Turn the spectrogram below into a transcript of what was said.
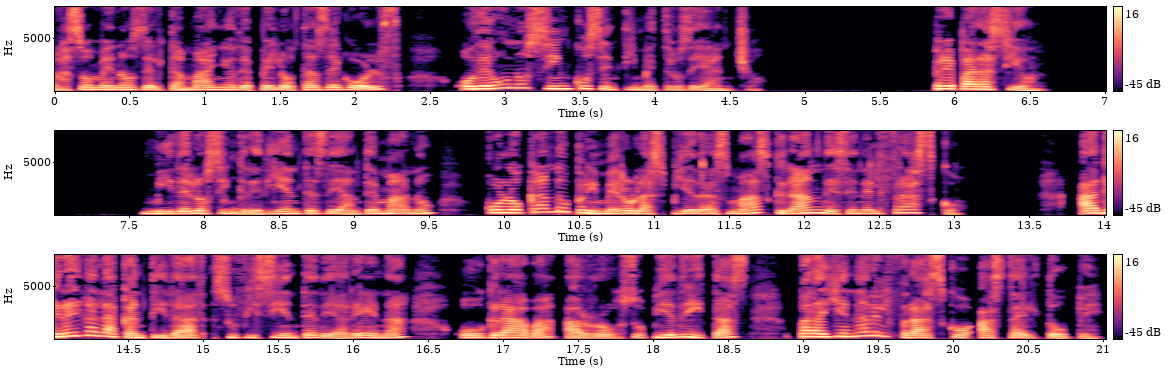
más o menos del tamaño de pelotas de golf o de unos 5 centímetros de ancho. Preparación. Mide los ingredientes de antemano colocando primero las piedras más grandes en el frasco. Agrega la cantidad suficiente de arena o grava, arroz o piedritas para llenar el frasco hasta el tope.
